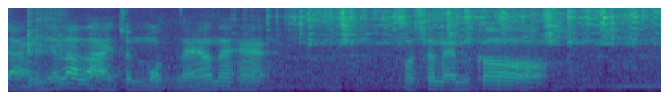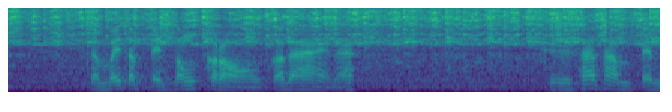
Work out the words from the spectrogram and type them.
ด่างนี้ละลายจนหมดแล้วนะฮะ เพราะฉะนั้นก็จะไม่จำเป็นต้องกรองก็ได้นะ คือถ้าทำเป็น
